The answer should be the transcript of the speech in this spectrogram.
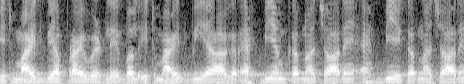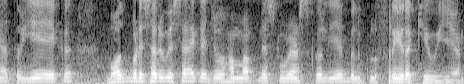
It might be a private label it might be a अगर एफबीएम करना चाह रहे हैं एफबीए करना चाह रहे हैं तो ये एक बहुत बड़ी सर्विस है कि जो हम अपने स्टूडेंट्स के लिए बिल्कुल फ्री रखी हुई है।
